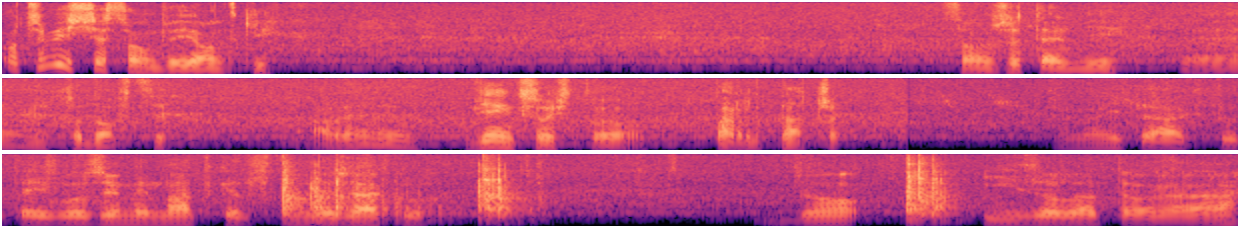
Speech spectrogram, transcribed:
Oczywiście są wyjątki. Są rzetelni e, hodowcy, ale większość to partacze. No i tak, tutaj włożymy matkę w tym leżaku do izolatora.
